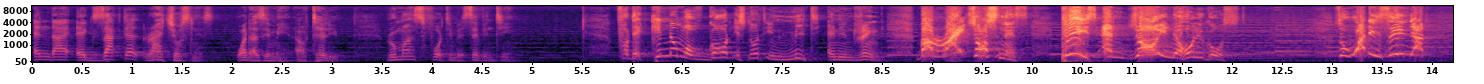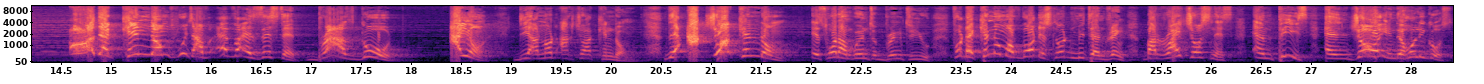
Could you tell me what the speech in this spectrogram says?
and thy exacted righteousness. What does it mean? I'll tell you. Romans 14, verse 17. For the kingdom of God is not in meat and in drink, but righteousness, peace, and joy in the Holy Ghost. So, what he's saying that all the kingdoms which have ever existed brass, gold, iron they are not actual kingdom. The actual kingdom is what I'm going to bring to you. For the kingdom of God is not meat and drink, but righteousness and peace and joy in the Holy Ghost.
